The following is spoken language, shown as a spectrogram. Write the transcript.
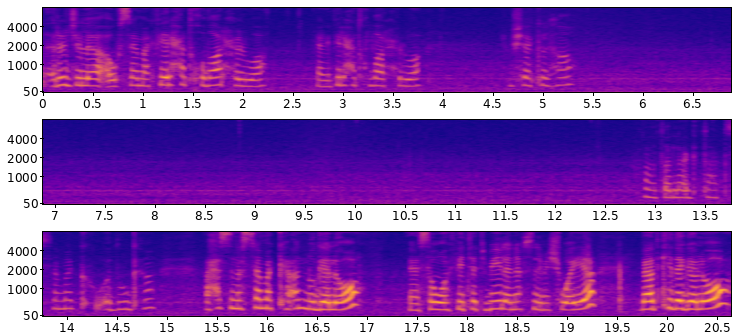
رجلة أو سمك. في ريحة خضار حلوة. يعني في ريحة خضار حلوة. شو شكلها؟ أطلع قطعة السمك وأذوقها. أحس إن السمك كأنه قلوه يعني سوى فيه تتبيلة نفس اللي من شوية. بعد كذا قلوه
